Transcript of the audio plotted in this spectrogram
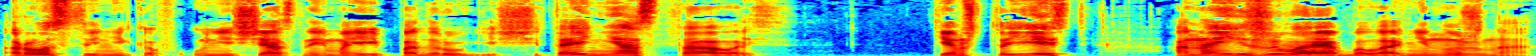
родственников у несчастной моей подруги, считай, не осталось. Тем, что есть, она и живая была не нужна.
